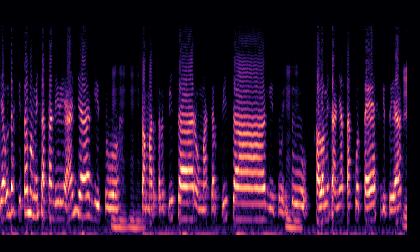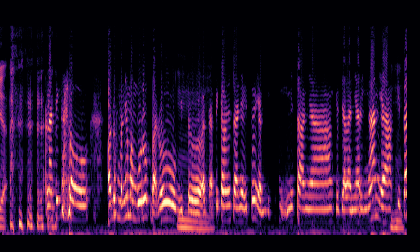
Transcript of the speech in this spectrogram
Ya udah kita memisahkan diri aja gitu. Mhm, mhm. Kamar terpisah, rumah terpisah gitu. Itu Mhm. kalau misalnya takut tes gitu ya. Iya. Nanti kalau aduh mending memburuk baru gitu. Hmm. Tapi kalau misalnya itu ya misalnya gejalanya ringan ya Mhm. kita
